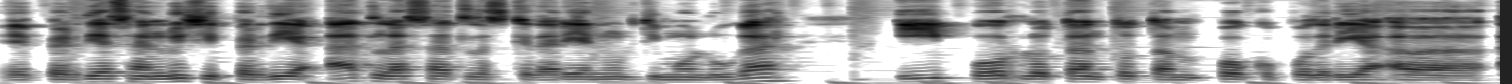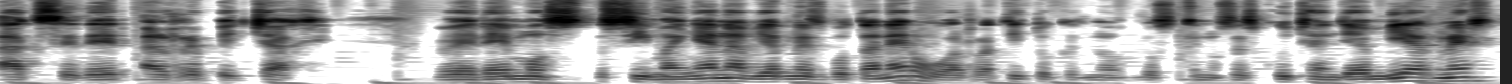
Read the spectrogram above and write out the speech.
eh, perdía San Luis y perdía Atlas, Atlas quedaría en último lugar y por lo tanto tampoco podría ah, acceder al repechaje. Veremos si mañana viernes botanero o al ratito que los que nos escuchan ya en viernes,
